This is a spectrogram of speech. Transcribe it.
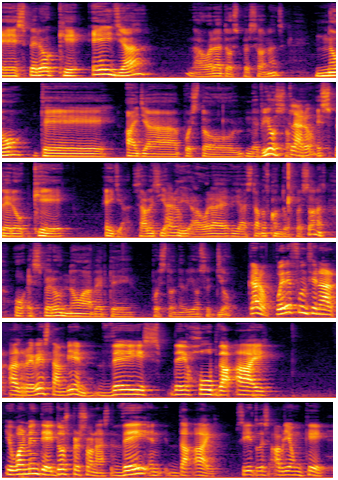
eh, espero que ella, ahora dos personas, no te haya puesto nervioso. Claro. Espero que ella, ¿sabes? Ya- Claro. y ahora ya estamos con dos personas. O espero no haberte puesto nervioso yo. Claro, puede funcionar al revés también. They, they hope that I. Igualmente hay dos personas, they and the I. ¿Sí? Entonces habría un que.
